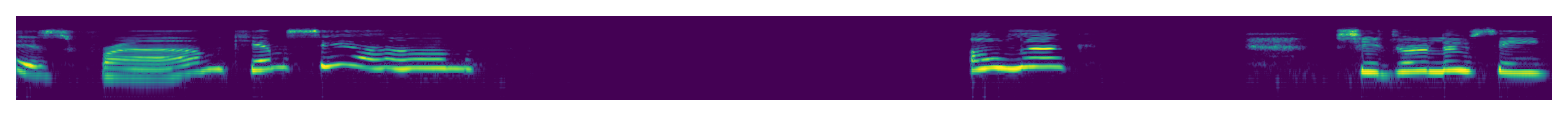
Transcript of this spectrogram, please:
is from Kim Sim. Oh, look. She drew Lucy.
